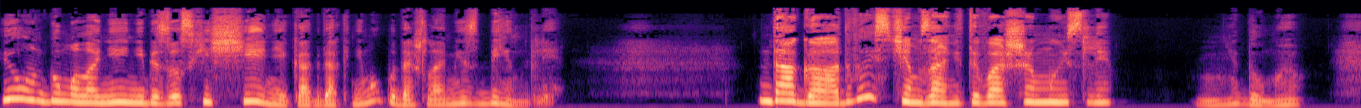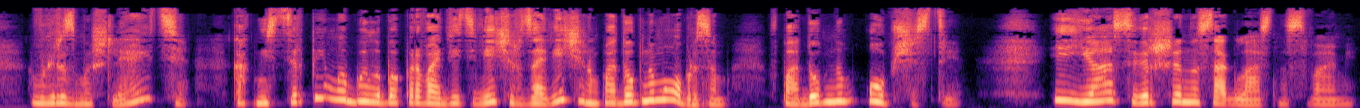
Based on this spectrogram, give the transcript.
и он думал о ней не без восхищения, когда к нему подошла мисс Бингли. «Догадываюсь, чем заняты ваши мысли», «Не думаю». «Вы размышляете, как нестерпимо было бы проводить вечер за вечером подобным образом, в подобном обществе? И я совершенно согласна с вами.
